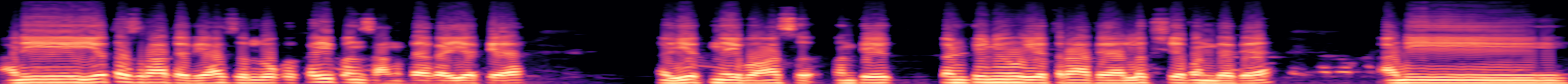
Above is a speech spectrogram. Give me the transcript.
आणि येतच राहतात. असं लोक काही पण सांगता का येत्या? येत नाही बा असं. पण ते कंटिन्यू येत राहत्या लक्ष पण देत्या. आणि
